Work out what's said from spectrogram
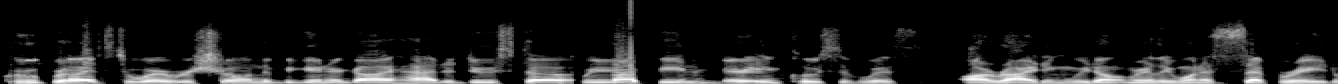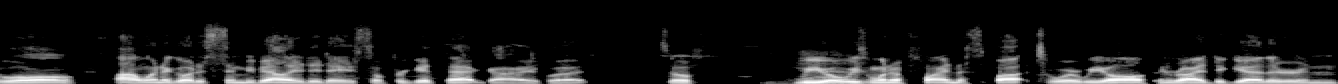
group rides to where we're showing the beginner guy how to do stuff. We like being very inclusive with our riding. We don't really want to separate. Well, I want to go to Simi Valley today, so forget that guy. But so yeah. we always want to find a spot to where we all can ride together, and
